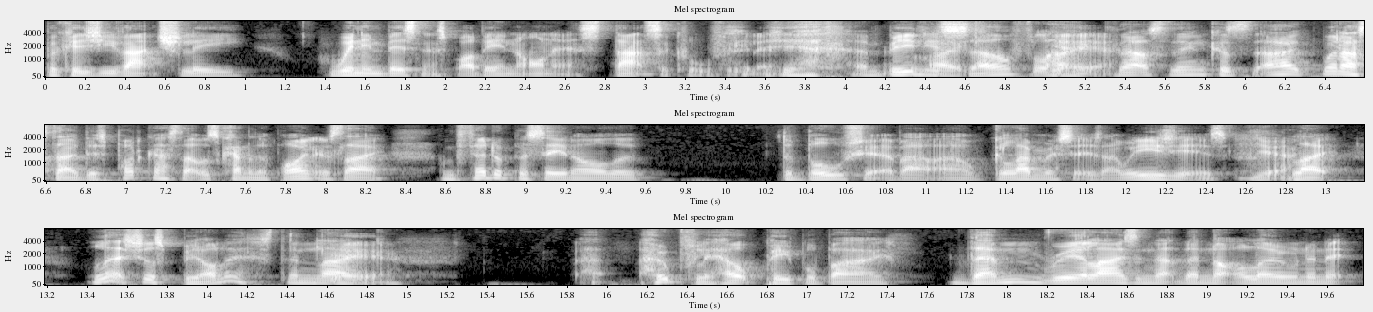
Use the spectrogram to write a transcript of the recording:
Because you've actually winning business by being honest. That's a cool feeling. Yeah, and being Like, yourself, like yeah. that's the thing. Because I, when I started this podcast, that was kind of the point. It's like I'm fed up of seeing all the the bullshit about how glamorous it is, how easy it is. Yeah. Like, let's just be honest and like yeah, yeah. hopefully help people by them realizing that they're not alone and it,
